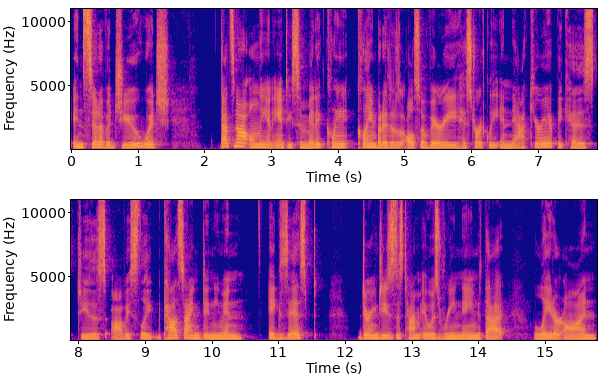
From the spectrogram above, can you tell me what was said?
instead of a Jew, which that's not only an anti Semitic claim, but it is also very historically inaccurate because Jesus obviously, Palestine didn't even exist during Jesus' time. It was renamed that later on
